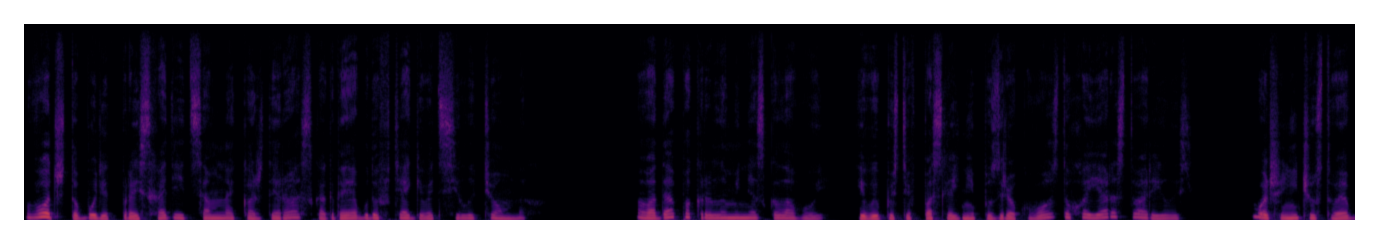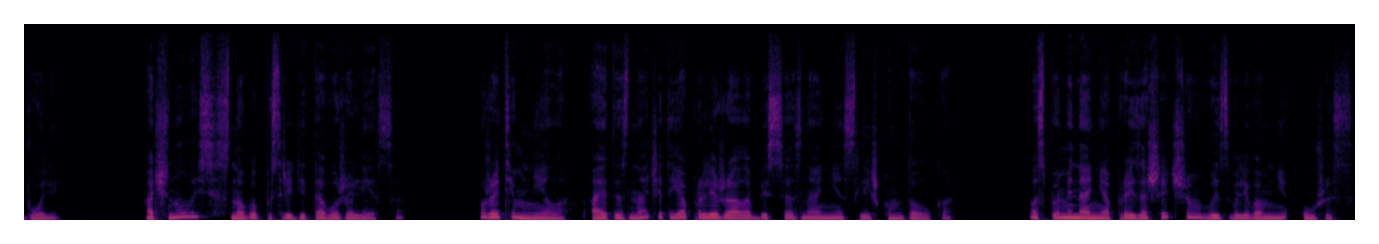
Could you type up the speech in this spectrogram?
Вот что будет происходить со мной каждый раз, когда я буду втягивать силу темных. Вода покрыла меня с головой, и, выпустив последний пузырек воздуха, я растворилась, больше не чувствуя боли. Очнулась снова посреди того же леса. Уже темнело, а это значит, я пролежала без сознания слишком долго. Воспоминания о произошедшем вызвали во мне ужас.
